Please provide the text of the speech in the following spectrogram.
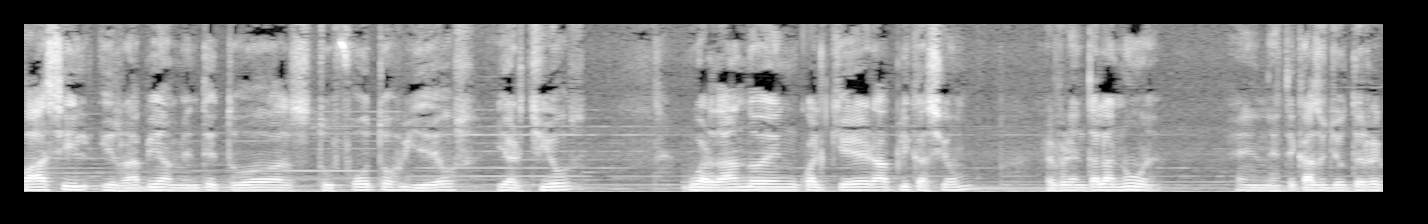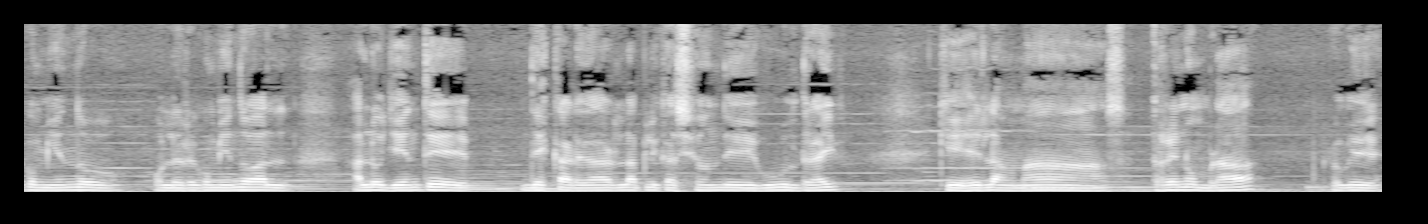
fácil y rápidamente todas tus fotos, videos y archivos guardando en cualquier aplicación referente a la nube. En este caso yo te recomiendo o le recomiendo al, al oyente descargar la aplicación de Google Drive que es la más renombrada. Creo que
